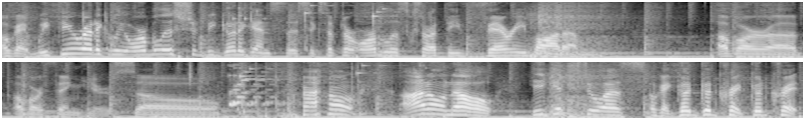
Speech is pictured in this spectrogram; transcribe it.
Okay, we theoretically Orbelisk should be good against this, except our Orbelisks are at the very bottom of our uh, of our thing here. So I don't I don't know. He gets to us. Okay, good good crit, good crit.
